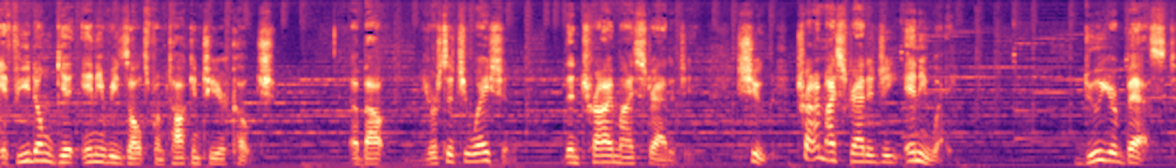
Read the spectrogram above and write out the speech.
if you don't get any results from talking to your coach about your situation, then try my strategy. Shoot, try my strategy anyway. Do your best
